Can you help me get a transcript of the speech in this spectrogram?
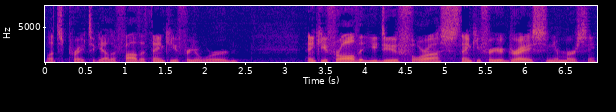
Let's pray together. Father, thank you for your word. Thank you for all that you do for us. Thank you for your grace and your mercy.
